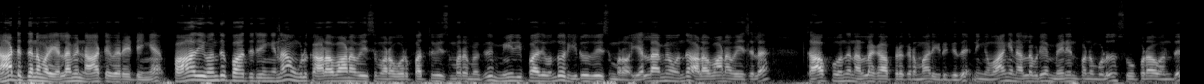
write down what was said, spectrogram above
நாட்டு தென்னை மரம் எல்லாமே நாட்டு வெரைட்டிங்க பாதி வந்து பார்த்துட்டிங்கன்னா உங்களுக்கு அளவான வயசு மரம் ஒரு பத்து வயசு மரம் இருக்குது. மீதி பாதி வந்து ஒரு இருபது வயசு மரம். எல்லாமே வந்து அளவான வயசில் காப்பு வந்து நல்ல காப்பு இருக்கிற மாதிரி இருக்குது. நீங்கள் வாங்கி நல்லபடியாக மெயின்டைன் பண்ணும்பொழுது சூப்பராக வந்து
